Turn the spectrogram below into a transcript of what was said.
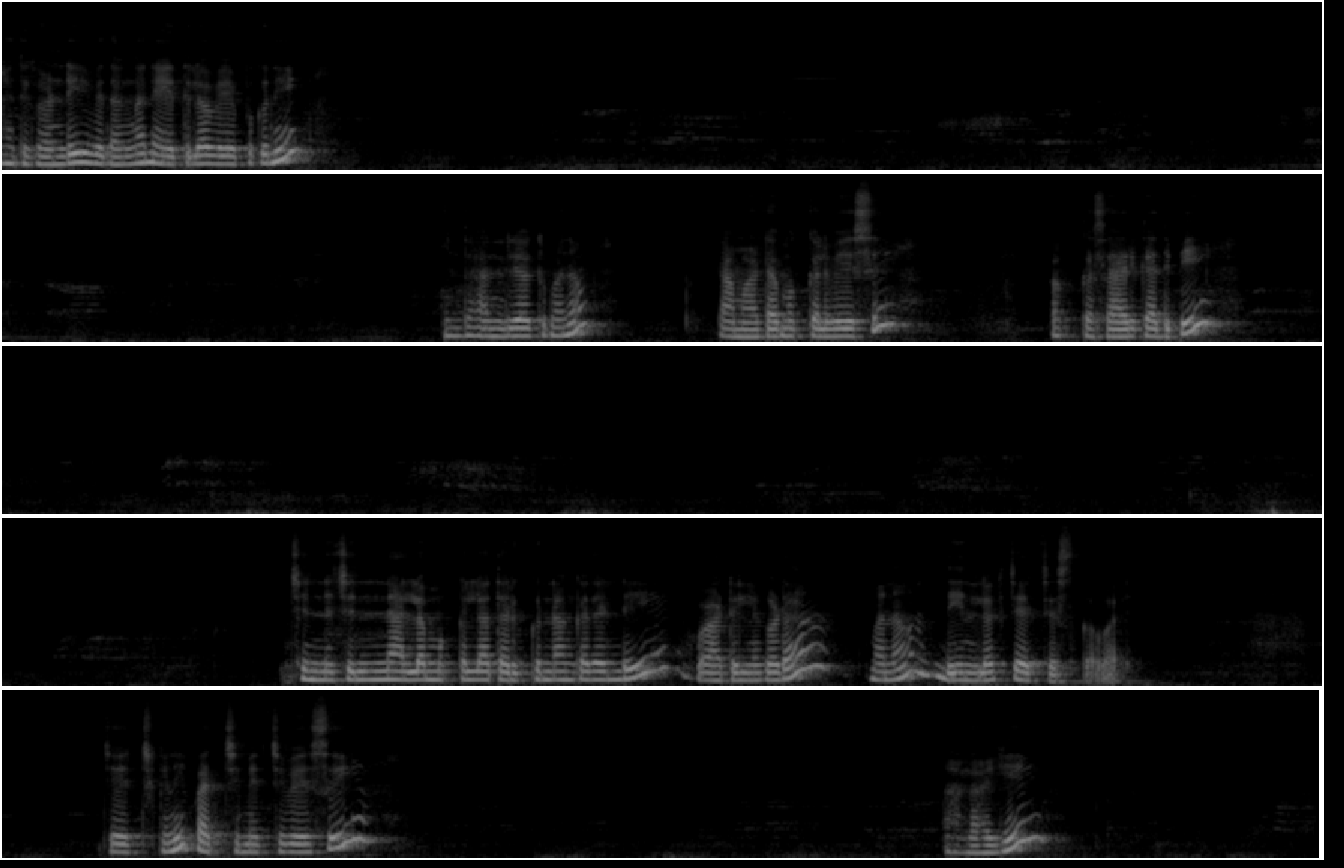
ఇదిగోండి ఈ విధంగా నేతిలో వేపుకుని దానిలోకి మనం టమాటా ముక్కలు వేసి ఒక్కసారి కదిపి. చిన్న చిన్న అల్లం ముక్కల్లా తరుక్కున్నాం కదండి. వాటిల్ని కూడా మనం దీనిలోకి చేర్చేసుకోవాలి. చేర్చుకుని పచ్చిమిర్చి వేసి అలాగే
